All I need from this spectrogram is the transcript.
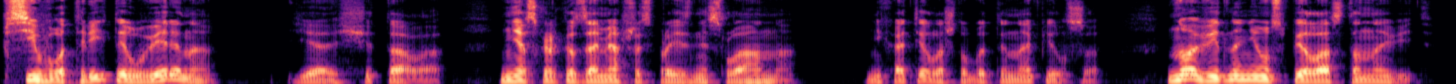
Всего три, ты уверена? Я считала. Несколько замявшись, произнесла она. Не хотела, чтобы ты напился. Но, видно, не успела остановить.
